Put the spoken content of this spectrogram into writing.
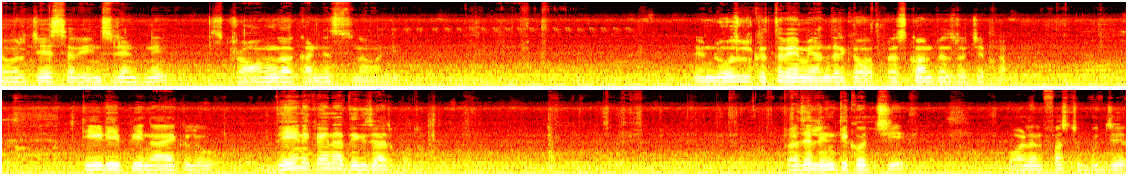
ఎవరు చేశారు ఇన్సిడెంట్ని స్ట్రాంగ్గా ఖండిస్తున్నామండి. రెండు రోజుల క్రితమే మీ అందరికీ ఒక ప్రెస్ కాన్ఫరెన్స్లో చెప్పాం. టీడీపీ నాయకులు దేనికైనా దిగజారిపోతారు. ప్రజలు ఇంటికి వచ్చి వాళ్ళని ఫస్ట్ బుజ్జి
